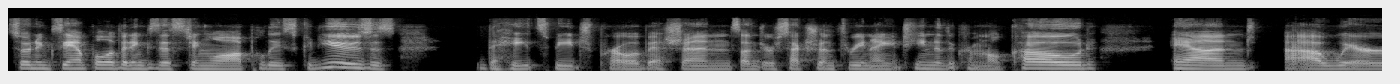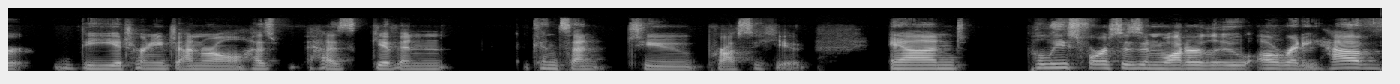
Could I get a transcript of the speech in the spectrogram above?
So, an example of an existing law police could use is the hate speech prohibitions under Section 319 of the Criminal Code, and uh, where the Attorney General has has given consent to prosecute. And police forces in Waterloo already have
